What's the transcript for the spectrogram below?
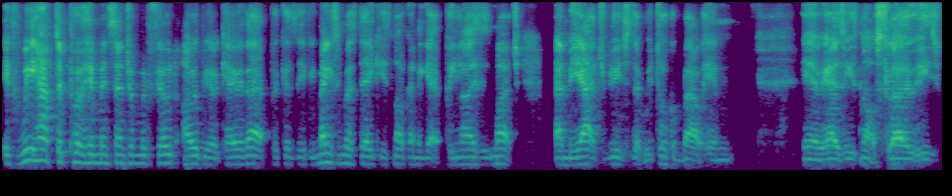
If we have to put him in central midfield, I would be okay with that because if he makes a mistake, he's not going to get penalised as much. And the attributes that we talk about him, you know, he has he's not slow, he's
